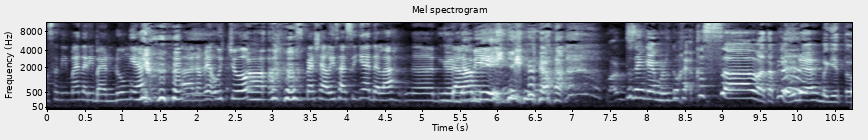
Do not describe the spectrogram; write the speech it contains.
seniman dari Bandung ya, Eh, namanya Ucup. Spesialisasinya adalah ngedubbing. Ngedabing. Terus yang kayak menurut gue kayak kesel, tapi ya udah begitu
